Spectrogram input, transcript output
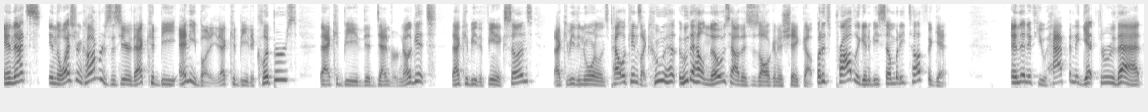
and that's in the Western Conference this year. That could be anybody. That could be the Clippers. That could be the Denver Nuggets. That could be the Phoenix Suns. That could be the New Orleans Pelicans. Like who who the hell knows how this is all going to shake up? But it's probably going to be somebody tough again. And then if you happen to get through that,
